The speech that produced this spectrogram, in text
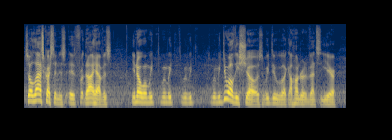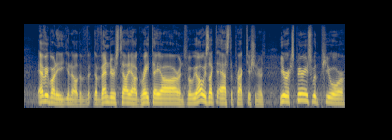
So last question is, is for, that I have is, you know, when we when we when we when we do all these shows, we do like hundred events a year. Everybody, you know, the, the vendors tell you how great they are, and so we always like to ask the practitioners, your experience with Pure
